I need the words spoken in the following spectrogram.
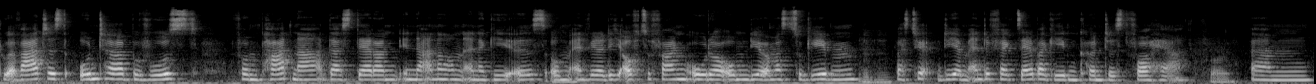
du erwartest unterbewusst, vom Partner, dass der dann in der anderen Energie ist, um mhm. entweder dich aufzufangen oder um dir irgendwas zu geben, mhm. was du dir im Endeffekt selber geben könntest vorher. Ähm,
